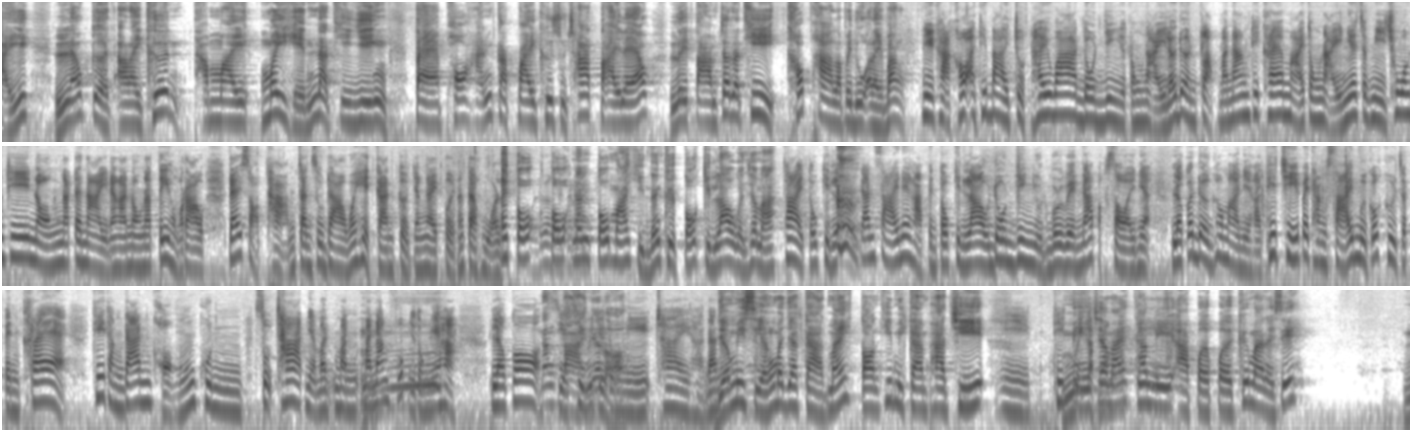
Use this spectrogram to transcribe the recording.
แล้วเกิดอะไรขึ้นทำไมไม่เห็นนาทียิง แต่พอหันกลับไปคือสุชาติตายแล้ว เลยตามเจ้าหน้าที่เขาพาเราไปดูอะไรบ้าง นี่ค่ะเขาอธิบายจุดให้ว่าโดนยิงอยู่ตรงไหน แล้วเดินกลับมานั่งที่แคร่ไม้ตรงไหนเนี่ยจะมีช่วงที่น้องนัตนัยนะคะ น้องนัตตี้ของเราได้สอบถามจันสุดาว่าเหตุการณ์เกิดยังไงเปิดตั้งแต่หัวไอ้โต๊ะหัวเรื่องโต๊ะเลยก็ได้นั้นโต๊ะไม้หินนั่นคือโต๊ะกินเหล้ากันใช่ไหมใช่โต๊ะกินเหล้าด้านซ้ายเนี่ยค่ะเป็นโต๊ะกินเหล้าโดนยิงอยู่บริเวณหน้าปากซอยเนี่ยแล้วก็เดินเข้ามาเนี่ยค่ะที่ชี้ไปทางซ้ายมือก็คือจะเป็นแคร่ที่ทางด้านของคุณสุชาติเนี่ยมันมันมานั่งฟุบอยู่ตรงนี้ค่ะ แล้วก็นั่งเสียชีวิตอยู่ตายเนี่ยเหรอตรงนี้ใช่ค่ะด้านเดี๋ยวมีเสียงบรรยากาศไหมตอนที่มีการพาชี้มีที่คุมียกับใช่ไหมน้องนัตตี้ ถ้ามีอะเปิดเปิดขึ้นมาหน่อยสิ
